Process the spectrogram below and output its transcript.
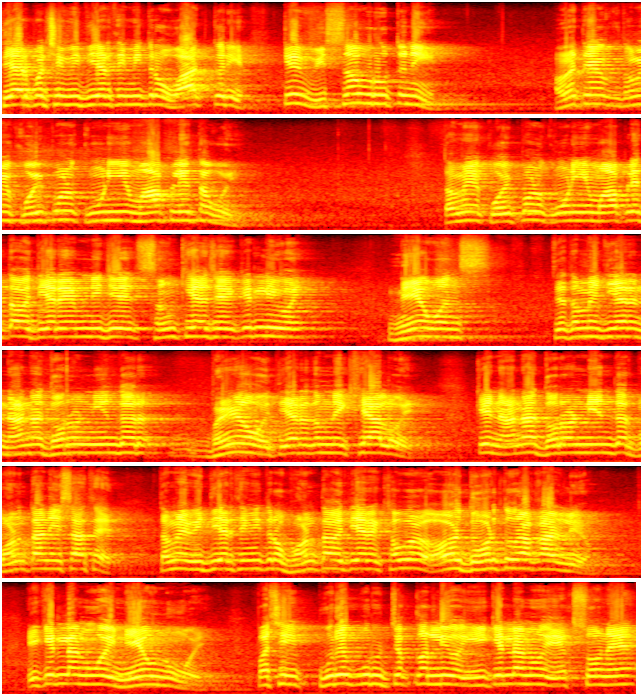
ત્યાર પછી, વિદ્યાર્થી મિત્રો, વાત કરીએ કે વિષવવૃત્તની હવે તે તમે કોઈ પણ કોણીય માપ લેતા હોય, તમે કોઈ પણ કોણીય માપ લેતા હોય, ત્યારે એમની જે સંખ્યા છે કેટલી હોય? નેવ અંશ જે તમે જ્યારે નાના ધોરણની અંદર ભણ્યા હોય, ત્યારે તમને ખ્યાલ હોય કે નાના ધોરણની અંદર ભણતાની સાથે તમે વિદ્યાર્થી મિત્રો ભણતા હોય ત્યારે ખબર અર્ધ આકાર લ્યો. એ કેટલાનું હોય? નેવનું હોય. પછી પૂરેપૂરું ચક્કર લ્યો એ કેટલાનું હોય? એકસો ને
